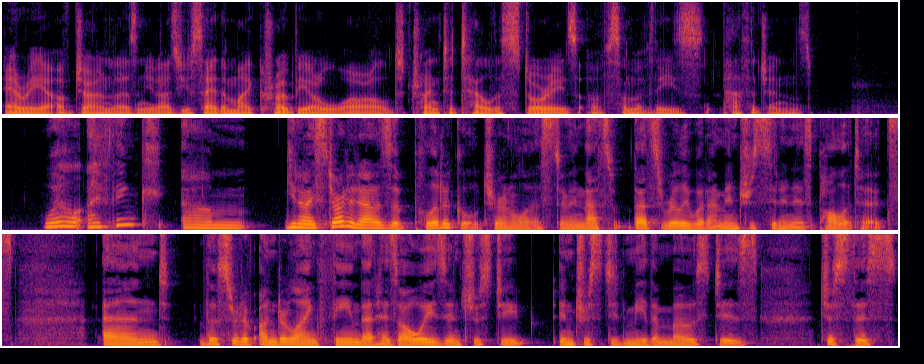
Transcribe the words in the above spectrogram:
area of journalism? You know, as you say, the microbial world, trying to tell the stories of some of these pathogens? Well, I think. Um, you know, I started out as a political journalist. I mean, that's that's really what I'm interested in is politics. And the sort of underlying theme that has always interested interested me the most is just this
